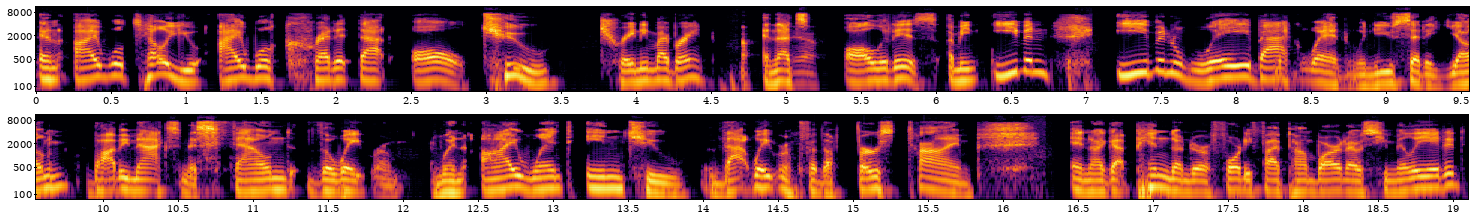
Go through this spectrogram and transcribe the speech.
and I will tell you, I will credit that all to training my brain and that's Yeah. all it is i mean even even way back when when you said a young bobby maximus found the weight room when i went into that weight room for the first time and I got pinned under a 45 pound bar and I was humiliated.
